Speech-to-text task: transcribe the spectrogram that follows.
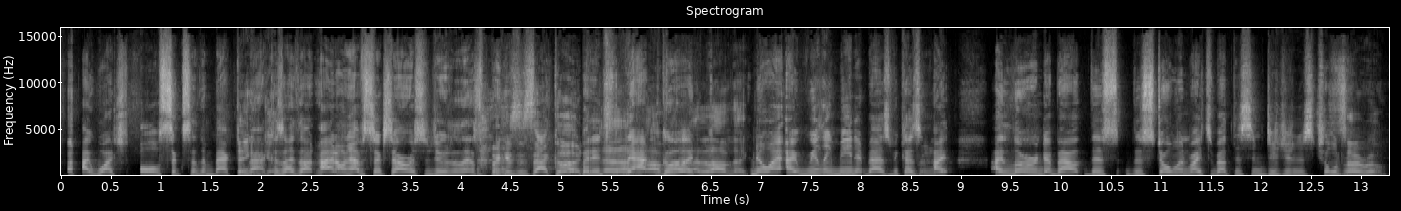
I watched all six of them back to Thank back because I thought I don't have six hours to do to this. Because it's that good. But it's I that love it. good. I love that. No, I, I really mean it, Baz, because I I learned about this the stolen rights about this indigenous children. So real.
